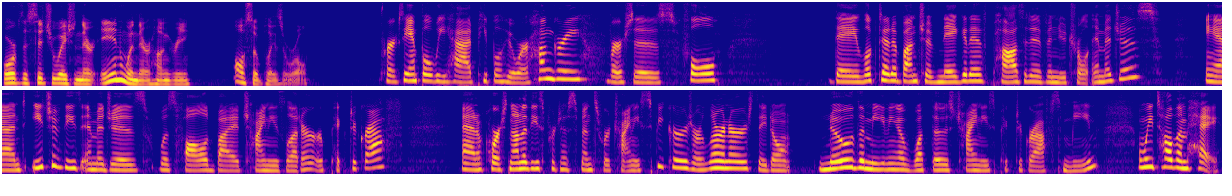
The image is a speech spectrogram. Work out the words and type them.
or if the situation they're in when they're hungry also plays a role. For example, we had people who were hungry versus full, they looked at a bunch of negative, positive, and neutral images. And each of these images was followed by a Chinese letter or pictograph. And of course, none of these participants were Chinese speakers or learners. They don't know the meaning of what those Chinese pictographs mean. And we tell them, hey,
